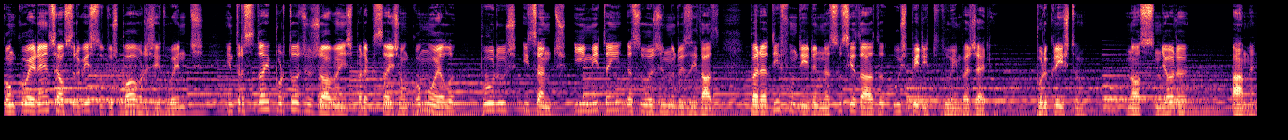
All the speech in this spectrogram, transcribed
com coerência ao serviço dos pobres e doentes, intercedei por todos os jovens para que sejam como ele, puros e santos, e imitem a sua generosidade para difundir na sociedade o espírito do Evangelho. Por Cristo, Nosso Senhor. Amém.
